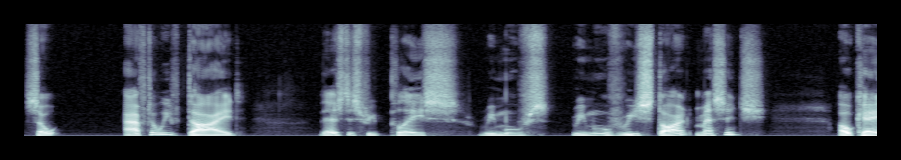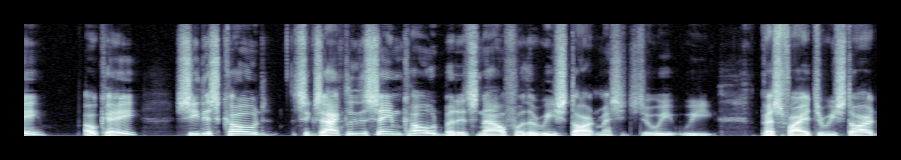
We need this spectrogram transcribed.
So after we've died, there's this replace, removes, remove, restart message. Okay, okay. See this code? It's exactly the same code, but it's now for the restart message. Do we we press fire to restart?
